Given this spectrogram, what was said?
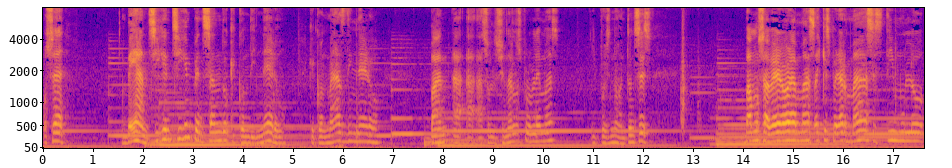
O sea, vean, siguen, siguen pensando que con dinero, que con más dinero, van a, solucionar los problemas y pues no, entonces vamos a ver ahora más, hay que esperar más estímulo,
